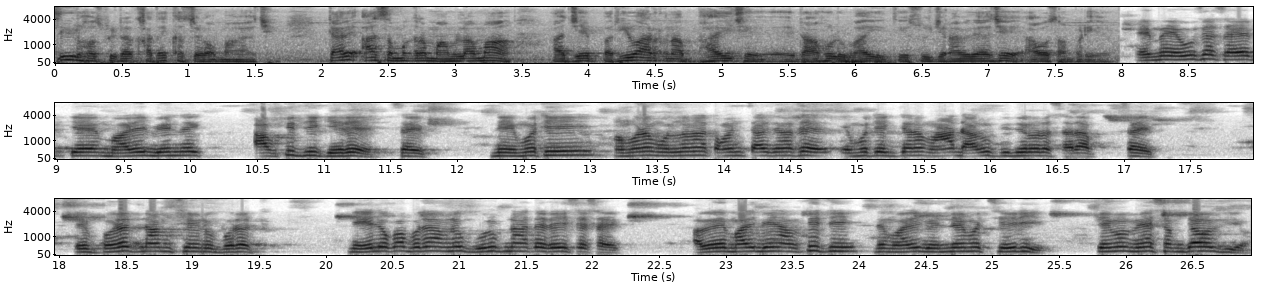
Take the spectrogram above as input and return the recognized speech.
સિવિલ હોસ્પિટલ ખાતે ખસેડવામાં આવ્યા છે. ત્યારે આ સમગ્ર મામલામાં આ જે પરિવારના ભાઈ છે રાહુલભાઈ તે શું જણાવી રહ્યા છે? આવો સાંભળીએ. એમાં એવું છે સાહેબ કે મારી બેન આવતી હતી ઘેરે સાહેબ ને એમાંથી અમારા મોલ્લાના ત્રણ ચાર જણા છે, એમાંથી એક જણા મારા દારૂ પીધેલો શરાબ, સાહેબ. એ ભરત નામ છે એનું ભરત. ને એ લોકો બધા અમને ગ્રુપ ના હાથે રહી છે સાહેબ. હવે મારી બેન આવતી હતી ને મારી બેનને એમાં છેરી તેમાં મેં સમજાવી ગયો.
